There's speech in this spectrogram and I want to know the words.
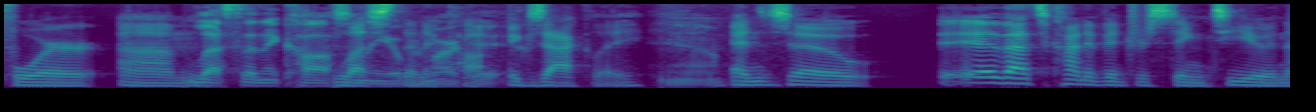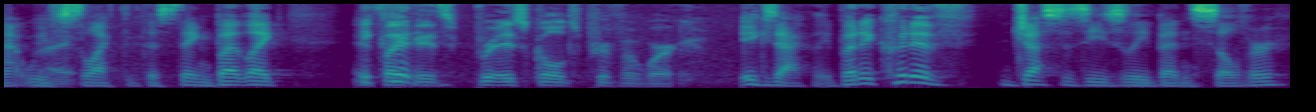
for um, less than it costs less on the than open it co- exactly. Yeah. And so eh, that's kind of interesting to you, and that we've Right. selected this thing, but like. it It's like it's it's gold's proof of work. Exactly, but it could have just as easily been silver,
